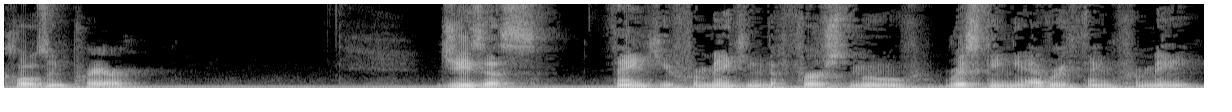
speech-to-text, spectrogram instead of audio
Closing prayer. Jesus, thank you for making the first move, risking everything for me.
